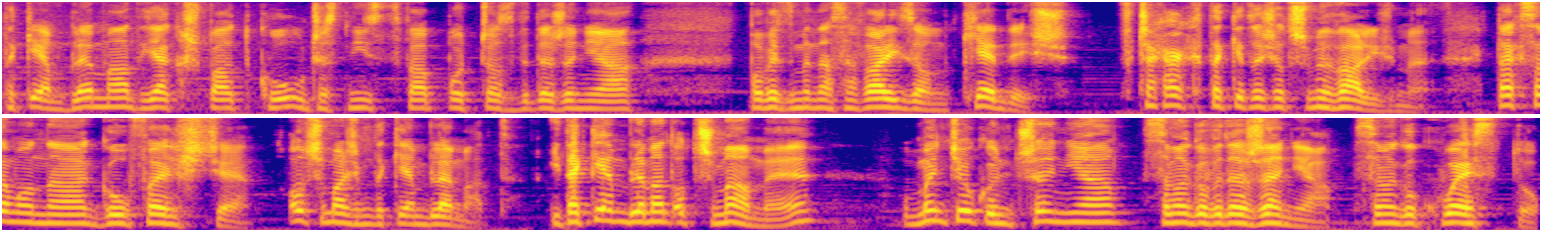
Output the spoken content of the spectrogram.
taki emblemat jak w przypadku uczestnictwa podczas wydarzenia powiedzmy na Safari Zone kiedyś. W Czechach takie coś otrzymywaliśmy. Tak samo na GoFestie otrzymaliśmy taki emblemat. I taki emblemat otrzymamy w momencie ukończenia samego wydarzenia, samego questu.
